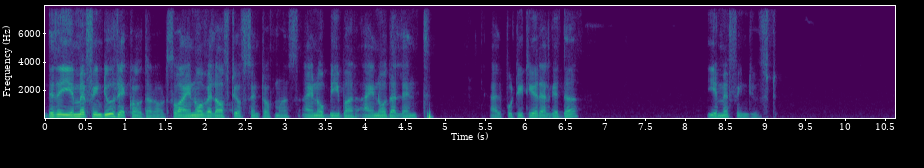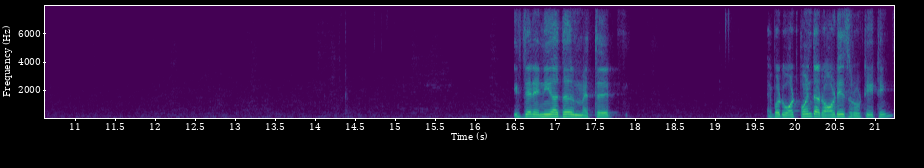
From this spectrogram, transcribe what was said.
there's a EMF induced across the rod. So I know velocity of center of mass. I know B bar. I know the length. I'll put it here. I'll get the EMF induced. Is there any other method about what point the rod is rotating?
